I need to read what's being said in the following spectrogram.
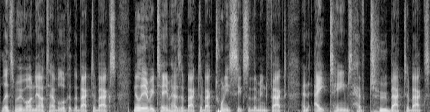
Let's move on now to have a look at the back to backs. Nearly every team has a back to back, 26 of them, in fact, and eight teams have two back to backs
